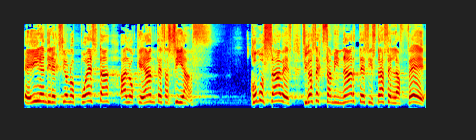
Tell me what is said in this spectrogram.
e ir en dirección opuesta a lo que antes hacías. ¿Cómo sabes si vas a examinarte si estás en la fe?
